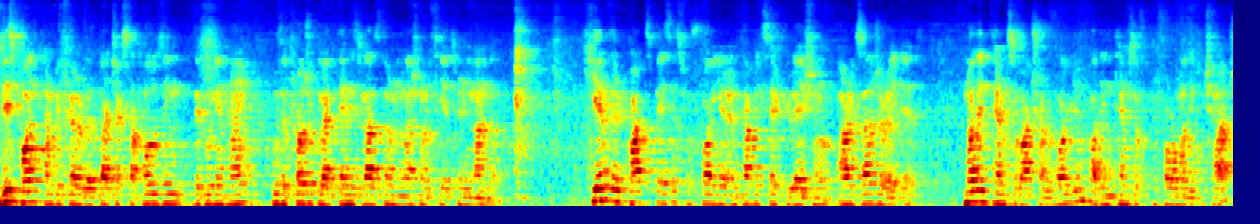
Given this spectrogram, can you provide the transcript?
This point can be furthered by juxtaposing the Guggenheim with a project like Denys Lasdun National Theatre in London. Here, the required spaces for foyer and public circulation are exaggerated, not in terms of actual volume, but in terms of performative charge,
